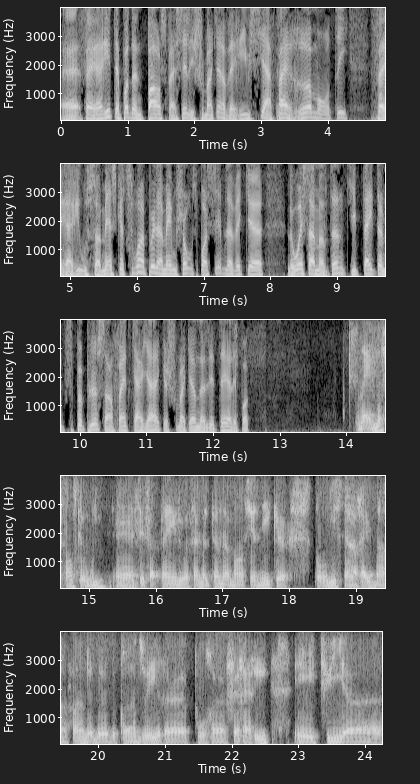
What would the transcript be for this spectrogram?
Euh, Ferrari n'était pas dans une passe facile et Schumacher avait réussi à faire remonter Ferrari au sommet. Est-ce que tu vois un peu la même chose possible avec euh, Lewis Hamilton, qui est peut-être un petit peu plus en fin de carrière que Schumacher ne l'était à l'époque? Mais moi, je pense que oui. Euh, c'est certain. Lewis Hamilton a mentionné que pour lui, c'était un rêve d'enfant de, de conduire euh, pour euh, Ferrari et puis euh,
